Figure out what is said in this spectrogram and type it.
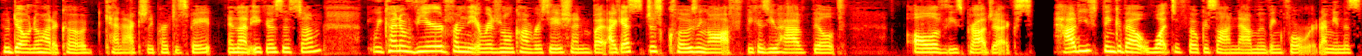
who don't know how to code can actually participate in that ecosystem. We kind of veered from the original conversation, but I guess just closing off because you have built all of these projects. How do you think about what to focus on now moving forward? I mean, this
